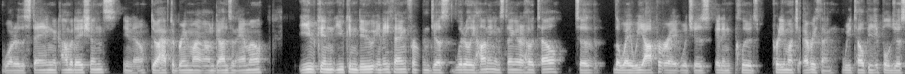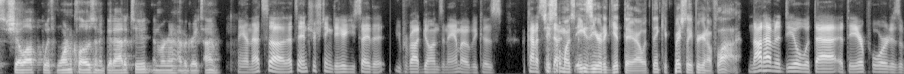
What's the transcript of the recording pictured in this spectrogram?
What are the staying accommodations? You know do i have to bring my own guns and ammo? You can you can do anything from just literally hunting and staying at a hotel to the way we operate which is it includes pretty much everything. We tell people just show up with warm clothes and a good attitude and we're going to have a great time. Man that's uh that's interesting to hear you say that you provide guns and ammo because I kind of see that. so much easier to get there. I would think, especially if you're going to fly. Not having to deal with that at the airport is a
